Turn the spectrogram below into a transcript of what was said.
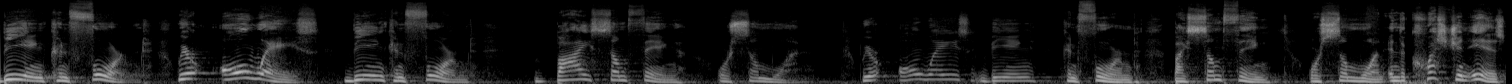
being conformed. We are always being conformed by something or someone. We are always being conformed by something or someone. And the question is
